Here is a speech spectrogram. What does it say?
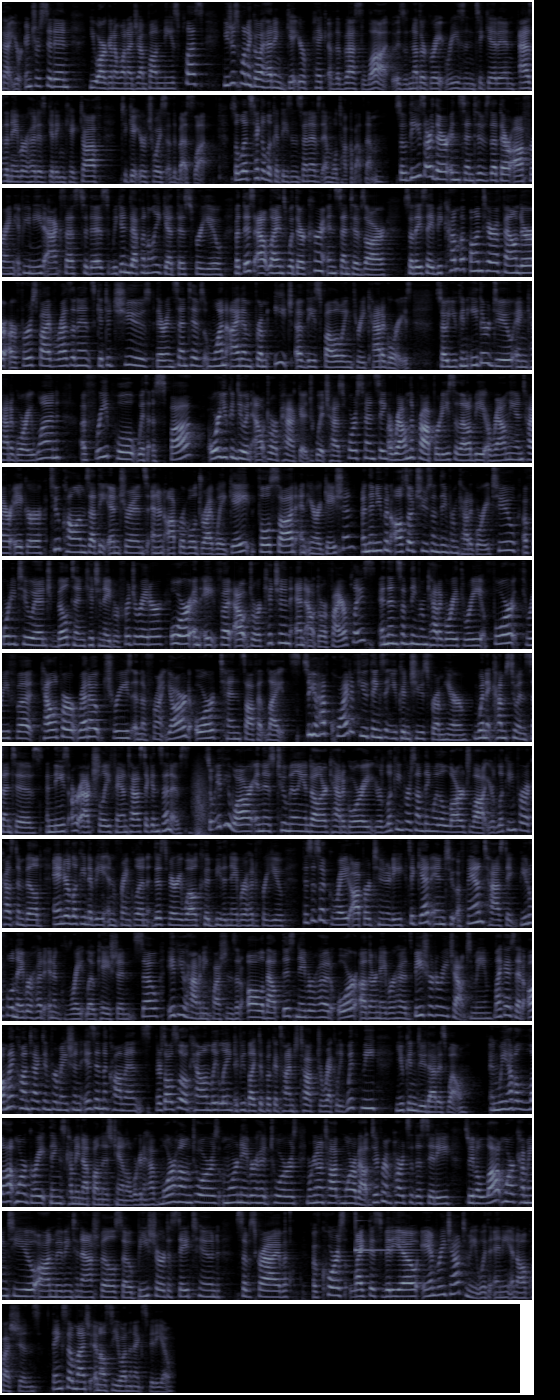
that you're interested in, you are going to want to jump on these. Plus, you just want to go ahead and get your pick of the best lot is another great reason to get in as the neighborhood is getting kicked off to get your choice of the best lot. So let's take a look at these incentives and we'll talk about them. So these are their incentives that they're offering. If you need access to this, we can definitely get this for you. But this outlines what their current incentives are. So they say become a Bonterra founder. Our first five residents get to choose their incentives one item from each of these following three categories. So you can either do in category one, a free pool with a spa, or you can do an outdoor package, which has horse fencing around the property. So that'll be around the entire acre, two columns at the entrance, and an operable driveway gate, full sod and irrigation. And then you can also choose something from category two a 42 inch built in KitchenAid refrigerator, or an eight foot outdoor kitchen and outdoor fireplace. And then something from category three four three foot caliper red oak trees in the front yard, or 10 soffit lights. So you have quite a few things that you can choose from here when it comes to incentives. And these are actually fantastic incentives. So if you are in this $2 million category, you're looking for something with a large lot, you're looking for a custom build, and you're looking to be in Franklin, this very well could be the neighborhood for you. This is a great opportunity to get into a fantastic, beautiful neighborhood in a great location. So, if you have any questions at all about this neighborhood or other neighborhoods, be sure to reach out to me. Like I said, all my contact information is in the comments. There's also a Calendly link if you'd like to book a time to talk directly with me, you can do that as well. And we have a lot more great things coming up on this channel. We're going to have more home tours, more neighborhood tours. We're going to talk more about different parts of the city. So we have a lot more coming to you on moving to Nashville. So be sure to stay tuned, subscribe, of course, like this video and reach out to me with any and all questions. Thanks so much, and I'll see you on the next video.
